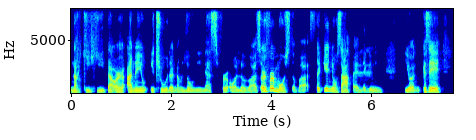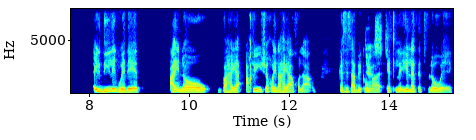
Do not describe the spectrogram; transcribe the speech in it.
nakikita or ano yung itsura ng loneliness for all of us or for most of us. Like yun yung sa akin. Like Mm. yun, yun. Kasi ay dealing with it, I know, pahaya, actually usually ako hinahayaan ko lang. Kasi sabi ko nga, Yes. it, you let it flow eh.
